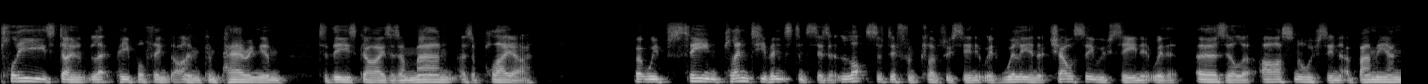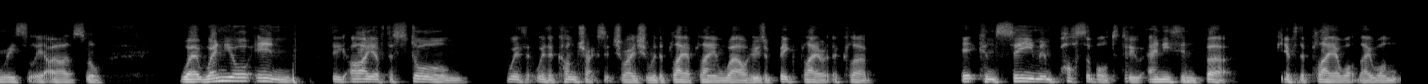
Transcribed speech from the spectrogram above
please don't let people think that I'm comparing him to these guys as a man, as a player. But we've seen plenty of instances at lots of different clubs. We've seen it with Willian at Chelsea. We've seen it with Ozil at Arsenal. We've seen it at Aubameyang recently at Arsenal, where when you're in the eye of the storm with with a contract situation with a player playing well, who's a big player at the club, it can seem impossible to do anything but give the player what they want.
